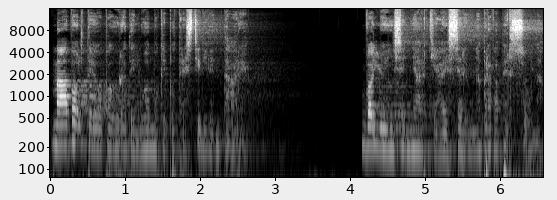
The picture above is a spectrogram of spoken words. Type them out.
ma a volte ho paura dell'uomo che potresti diventare. Voglio insegnarti a essere una brava persona.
